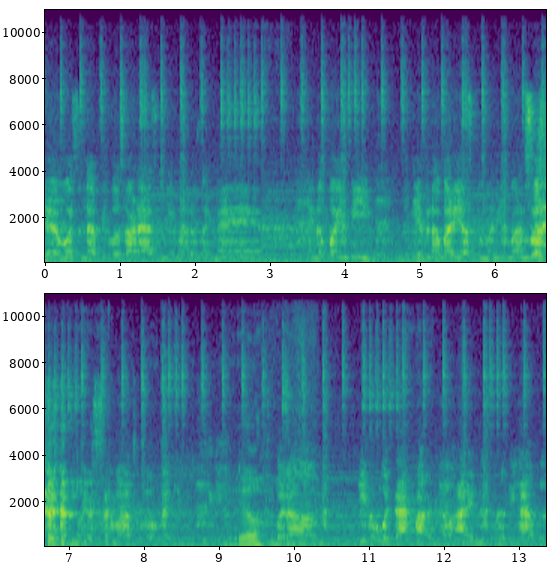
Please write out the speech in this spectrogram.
yeah, once enough people started asking me about it, I was like, man, ain't no point in me giving nobody else the money. I might as well give some. Might as well make it. Yeah. But um, even with that product though, I didn't really have a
